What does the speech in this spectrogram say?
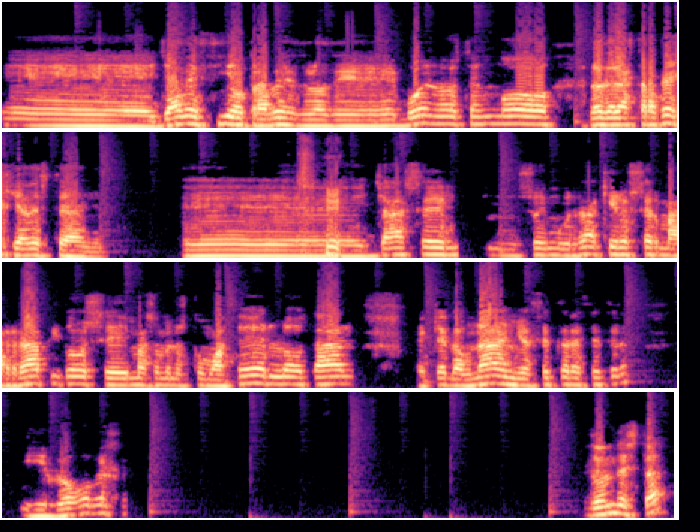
eh, ya decía otra vez lo de, bueno, tengo lo de la estrategia de este año. Eh, Ya sé, soy muy rápido, quiero ser más rápido, sé más o menos cómo hacerlo, tal, me queda un año, etcétera, etcétera. Y luego ves... ¿Dónde está?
